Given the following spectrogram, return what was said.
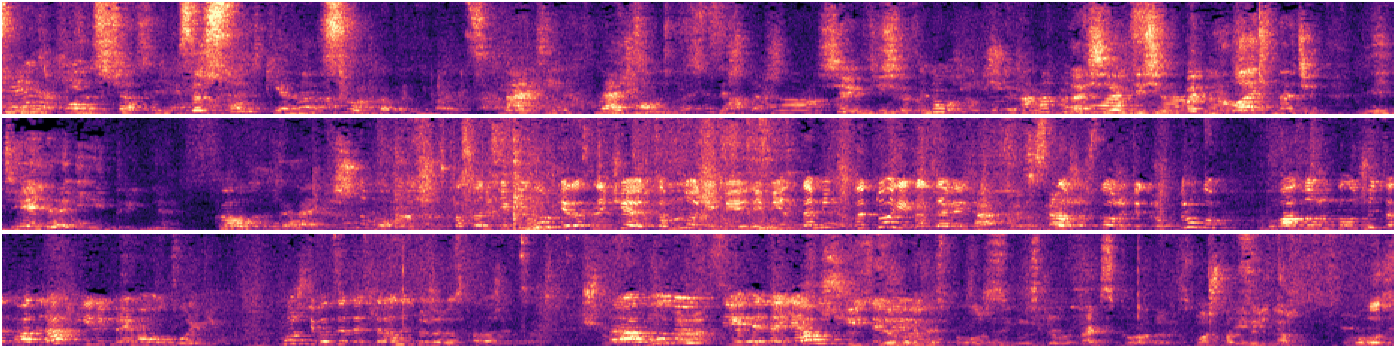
сутки. За сутки она сколько поднимается? На один. На один? 70. Ну, она На 70 поднялась, значит, неделя и три. Плохо говоришь. Естественным образом способные фигурки различаются многими элементами. В итоге, когда вы сложи- сложите друг к другу, у вас должен получиться квадрат или прямоугольник. Можете вот с этой стороны тоже расположиться. Работают все, это я учитываю. Вот так складывается. Может, по цифрам? Волосы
